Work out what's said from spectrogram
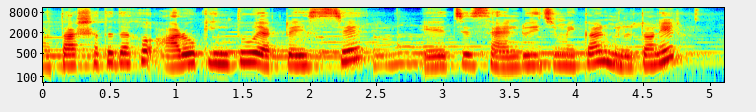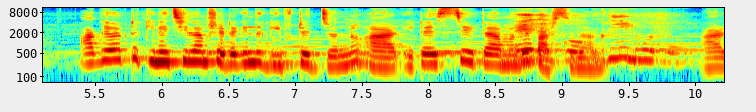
আর তার সাথে দেখো আরও কিন্তু একটা এসছে এ হচ্ছে স্যান্ডউইচ মেকার মিল্টনের। আগেও একটা কিনেছিলাম সেটা কিন্তু গিফটের জন্য আর এটা এসছে এটা আমাদের পার্সোনাল। আর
